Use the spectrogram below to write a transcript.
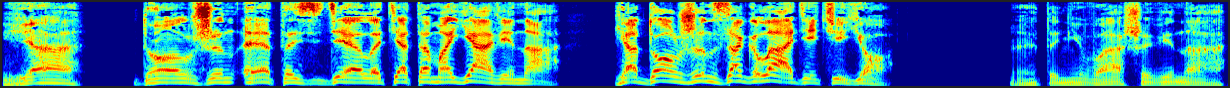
«Я должен это сделать, это моя вина. Я должен загладить ее». «Это не ваша вина,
